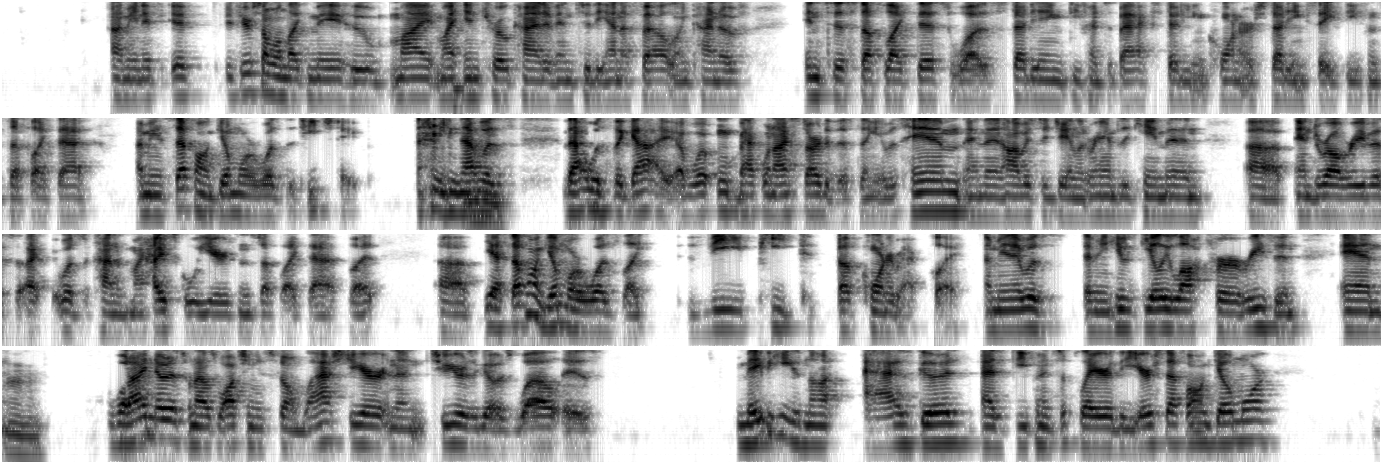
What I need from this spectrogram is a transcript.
I mean, if if if you're someone like me who my my intro kind of into the NFL and kind of into stuff like this was studying defensive backs, studying corners, studying safeties and stuff like that. I mean, Stephon Gilmore was the teach tape. I mean, that mm-hmm. was that was the guy uh, back when I started this thing. It was him, and then obviously Jalen Ramsey came in, uh, and Darrelle Revis was kind of my high school years and stuff like that. But uh, yeah, Stephon Gilmore was like the peak of cornerback play. I mean, it was. I mean, he was Gilly Lock for a reason. And mm-hmm. what I noticed when I was watching his film last year and then two years ago as well is maybe he's not as good as defensive player of the year, Stephon Gilmore,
